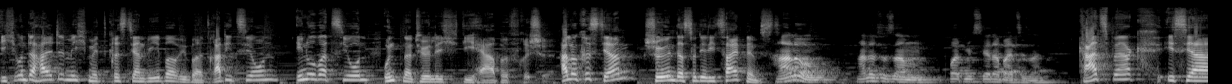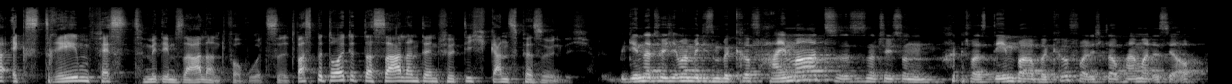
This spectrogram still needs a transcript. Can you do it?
Ich unterhalte mich mit Christian Weber über Tradition, Innovation und natürlich die herbe Frische. Hallo Christian, schön, dass du dir die Zeit nimmst. Hallo, hallo zusammen. Freut mich sehr dabei zu sein. Karlsberg ist ja extrem fest mit dem Saarland verwurzelt. Was bedeutet das Saarland denn für dich ganz persönlich? beginne natürlich immer mit diesem Begriff Heimat. Das ist natürlich so ein etwas dehnbarer Begriff, weil ich glaube, Heimat ist ja auch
